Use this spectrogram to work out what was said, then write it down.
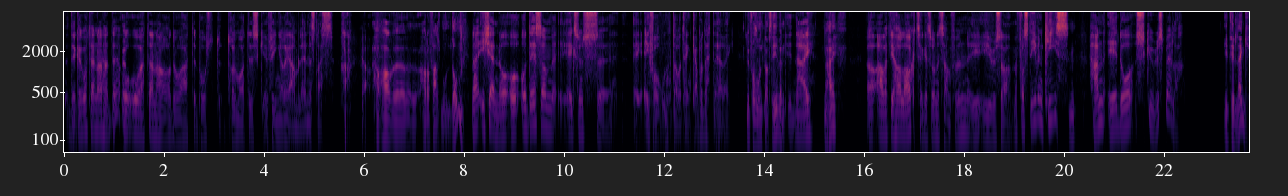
Det kan godt hende han hadde, og, og at han har da hatt posttraumatisk finger i armlenestress. Ja. Har, har, eh, det falt noen dom? Nei, ikke ennå. Og, og det som jeg syns eh, jeg, jeg får vondt av å tenke på dette her, jeg. Du får vondt av Steven? Nei, Nei? av at de har lagd seg et sånt samfunn i, i USA. Men for Steven Keys, han er da skuespiller. I tillegg?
